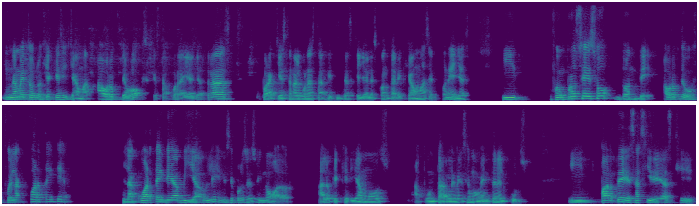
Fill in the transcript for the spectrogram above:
Una metodología que se llama Out of the Box, que está por ahí allá atrás. Por aquí están algunas tarjetitas que ya les contaré qué vamos a hacer con ellas. Y fue un proceso donde Out of the Box fue la cuarta idea la cuarta idea viable en ese proceso innovador a lo que queríamos apuntarle en ese momento en el curso. Y parte de esas ideas que,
